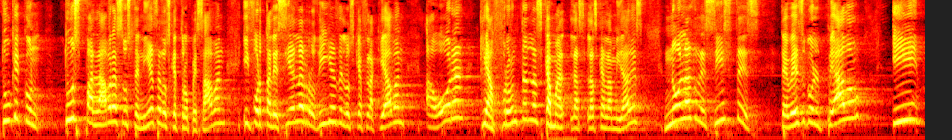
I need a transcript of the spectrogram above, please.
tú que con tus palabras sostenías a los que tropezaban y fortalecías las rodillas de los que flaqueaban, ahora que afrontas las, las, calamidades, no las resistes, te ves golpeado y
